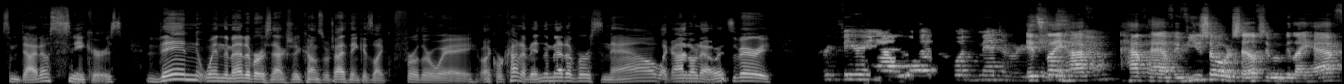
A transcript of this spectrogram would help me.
some Dino sneakers. Then when the metaverse actually comes, which I think is like further away, like we're kind of in the metaverse now. Like I don't know, it's very We're figuring out what what metaverse. It's is, like half know? half half. If you saw ourselves, it would be like half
